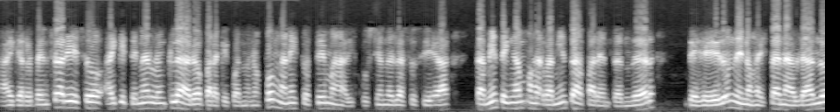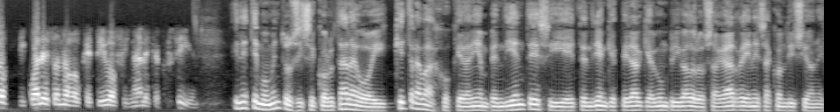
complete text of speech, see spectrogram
hay que repensar eso, hay que tenerlo en claro para que cuando nos pongan estos temas a discusión de la sociedad, también tengamos herramientas para entender desde dónde nos están hablando y cuáles son los objetivos finales que persiguen. En este momento, si se cortara hoy, ¿qué trabajos quedarían pendientes y eh, tendrían que esperar que algún privado los agarre en esas condiciones?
